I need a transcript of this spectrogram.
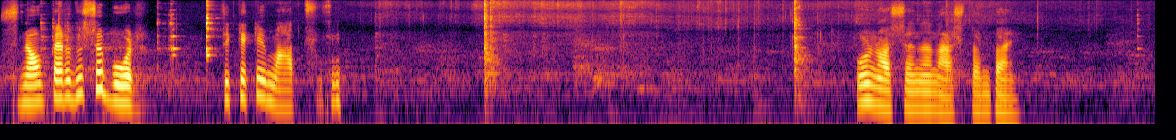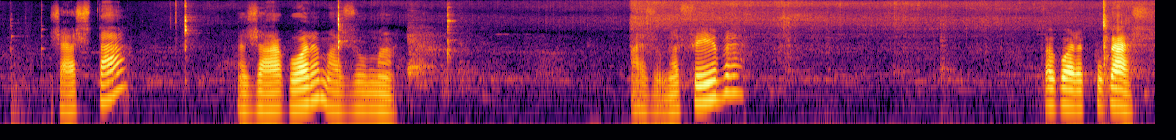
Senão perde o sabor, fica queimado. O nosso ananás também já está, já agora mais uma, mais uma febra. Agora com o gás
